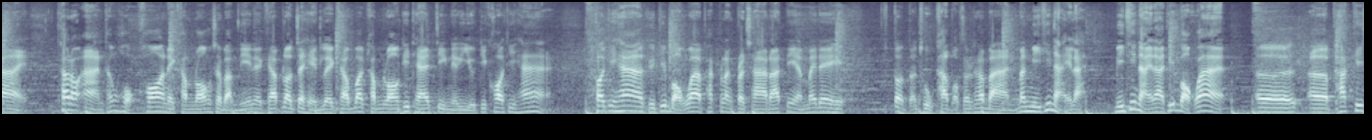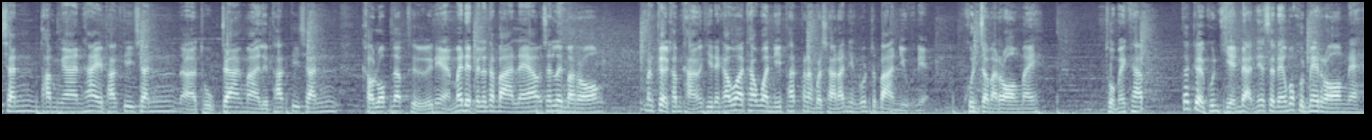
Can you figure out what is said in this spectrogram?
ได้ ถ้าเราอ่านทั้ง 6 ข้อในคำร้องฉบับนี้นะครับเราจะเห็นเลยครับว่าคำร้องที่แท้จริงเนี่ยอยู่ที่ข้อที่ 5 ข้อที่ 5 คือที่บอกว่าพรรคพลังประชารัฐเนี่ยไม่ได้ถูกขับออกจากรัฐบาลมันมีที่ไหนล่ะ มีที่ไหนล่ะที่บอกว่าเออเออพรรคที่ฉันทำงานให้พรรคที่ฉันถูกจ้างมาหรือพรรคที่ฉันเคารพนับถือเนี่ยไม่ได้เป็นรัฐบาลแล้วฉันเลยมาร้อง มันเกิดคำถามทันทีนะครับว่าถ้าวันนี้พรรคพลังประชารัฐยังรัฐบาลอยู่เนี่ยคุณจะมาร้องไหมถูกไหมครับ ถ้าเกิดคุณเขียนแบบนี้แสดงว่าคุณไม่ร้องนะ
